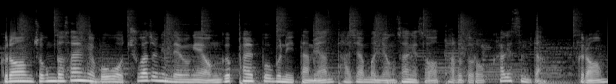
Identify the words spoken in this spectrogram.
그럼 조금 더 사용해보고 추가적인 내용에 언급할 부분이 있다면 다시 한번 영상에서 다루도록 하겠습니다. 그럼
